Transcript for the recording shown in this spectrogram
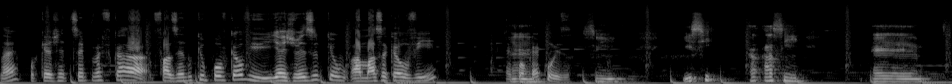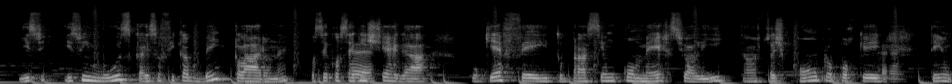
né? Porque a gente sempre vai ficar fazendo o que o povo quer ouvir. E às vezes o que a massa quer ouvir é, é qualquer coisa. Sim. Isso, assim, é, isso, isso em música, isso fica bem claro, né? Você consegue é. enxergar o que é feito para ser um comércio ali. Então as pessoas compram porque é. tem, um,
